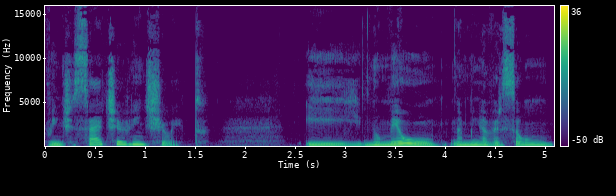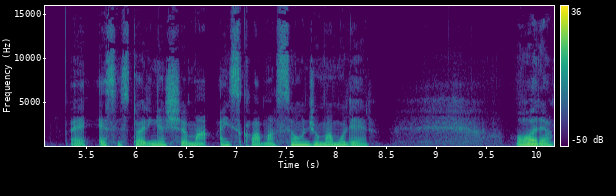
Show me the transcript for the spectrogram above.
27 e 28. E no meu, na minha versão, essa historinha chama A Exclamação de uma Mulher. Ora,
